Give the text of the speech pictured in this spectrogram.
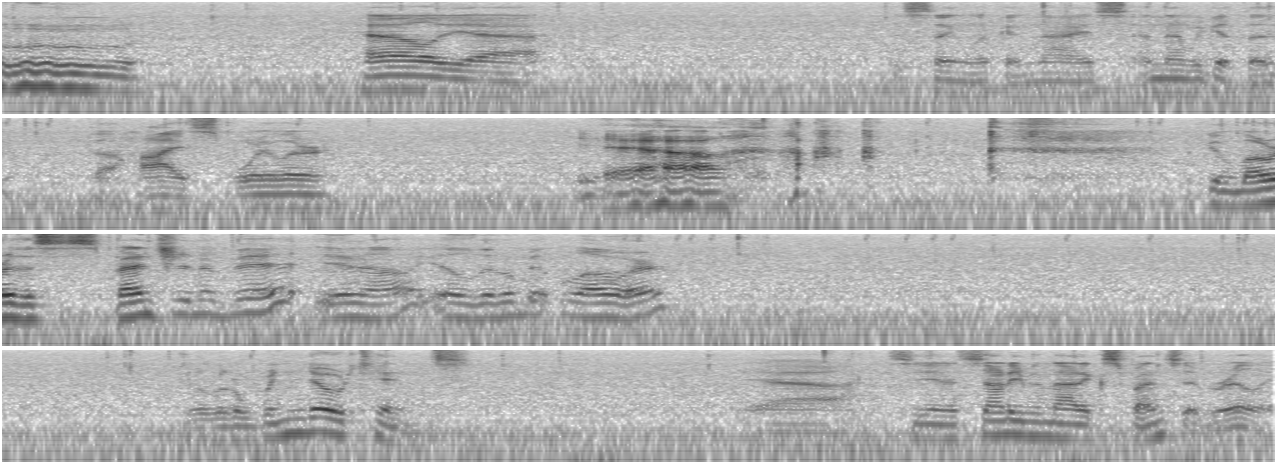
Ooh. Hell yeah. This thing looking nice. And then we get the, the high spoiler. Yeah. you can lower the suspension a bit, you know, a little bit lower. Get a little window tint. Yeah. See, and it's not even that expensive, really.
